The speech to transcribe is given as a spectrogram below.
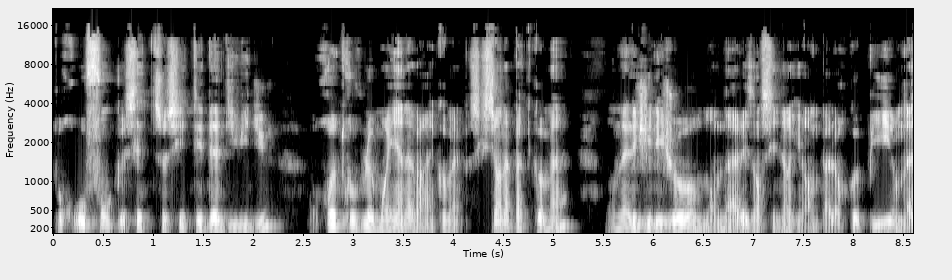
pour au fond que cette société d'individus retrouve le moyen d'avoir un commun? Parce que si on n'a pas de commun, on a les gilets jaunes, on a les enseignants qui rendent pas leur copie, on a,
